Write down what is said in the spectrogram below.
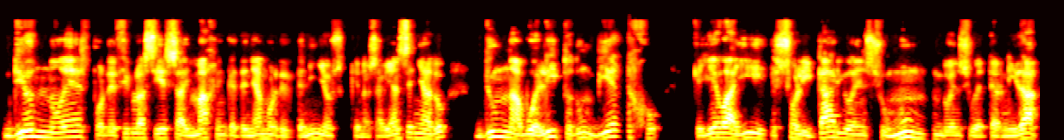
Dios no es, por decirlo así, esa imagen que teníamos de niños que nos había enseñado de un abuelito, de un viejo que lleva allí solitario en su mundo, en su eternidad.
